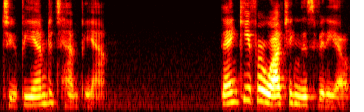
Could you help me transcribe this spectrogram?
2 p.m. to 10 p.m. Thank you for watching this video.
